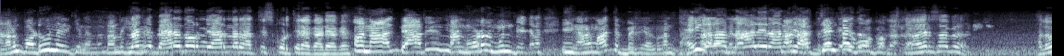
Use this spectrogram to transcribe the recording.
ನಾನು ಬಡವನ ಇದೀನಿ ಬೇರೆದವ್ರನ್ನ ನನಗೆ ನಂಗೆ ಹತ್ತಿಸ್ ಯಾರನ್ನಾರ ಹತ್ತಿಸ್ಕೊಡ್ತೀರಾ ಗಾಡಿಯಾಗ? ನಾನು ನಾ ಬ್ಯಾಡ್ರಿ ನಾನು ನೋಡೋದು ಮುಂದೆ ಬೇಕಾರ ಈಗ ನನಗೆ ಮಾತು ಬಿಡ್ರಿ ಅಣ್ಣ. ನಮ್ಮ ತಾಯಿಗೆ ನಾಳೆ ರಾತ್ರಿ ನಾನು ಹತ್ತು ಅರ್ಜೆಂಟ್ ಆಗಿ ಗಂಟೆಗೆ ಹೋಗ್ಬೇಕು. ಹಲೋ?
